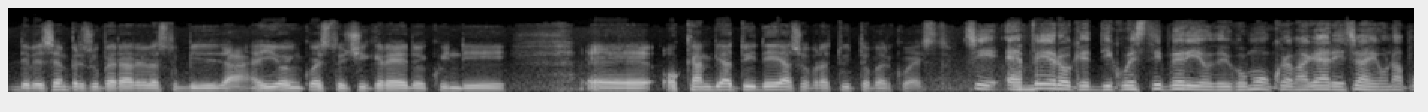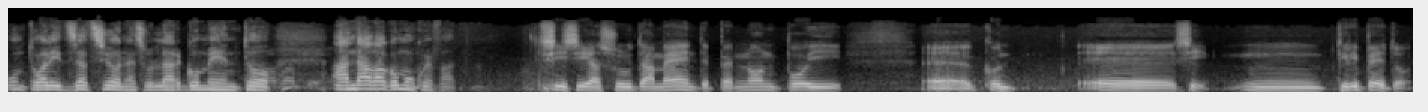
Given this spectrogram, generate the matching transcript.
deve sempre superare la stupidità e io in questo ci credo e quindi eh, ho cambiato idea soprattutto per questo. Sì, è vero che di questi periodi comunque magari sai, una puntualizzazione sull'argomento no, andava comunque fatta. Sì, sì, assolutamente, per non poi... Eh, con, eh, sì, mh, ti ripeto,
